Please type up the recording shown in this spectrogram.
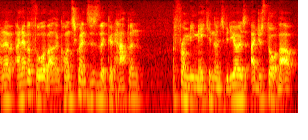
I never, I never thought about the consequences that could happen from me making those videos. I just thought about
